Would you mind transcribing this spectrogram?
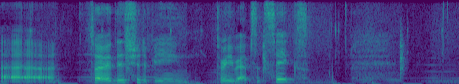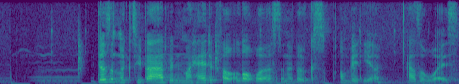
Uh, so this should have been three reps at six. It doesn't look too bad, but in my head it felt a lot worse than it looks on video, as always.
